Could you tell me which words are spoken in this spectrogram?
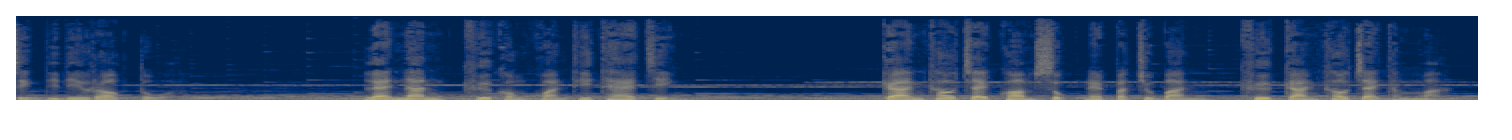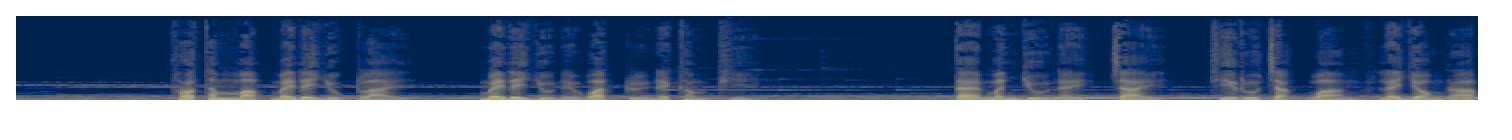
สิ่งดีๆ รอบตัว และนั่นคือของขวัญที่แท้จริง การเข้าใจความสุขในปัจจุบันคือการเข้าใจธรรมะ เพราะธรรมะไม่ได้อยู่ไกล ไม่ได้อยู่ในวัดหรือในคำพีแต่มันอยู่ในใจที่รู้จักวางและยอมรับ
